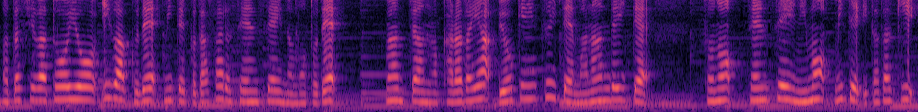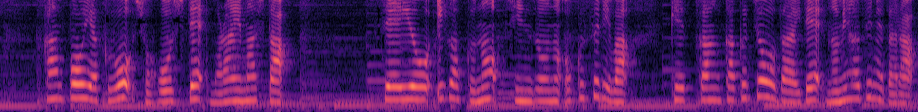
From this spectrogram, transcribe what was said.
私は東洋医学で見てくださる先生のもとでワンちゃんの体や病気について学んでいてその先生にも見ていただき漢方薬を処方してもらいました。西洋医学の心臓のお薬は血管拡張剤で飲み始めたら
